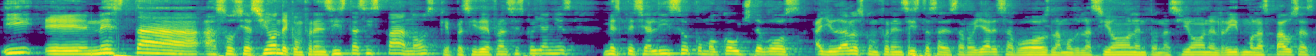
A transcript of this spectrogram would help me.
y en esta asociación de conferencistas hispanos que preside Francisco Yáñez, me especializo como coach de voz, ayudar a los conferencistas a desarrollar esa voz, la modulación, la entonación, el ritmo, las pausas,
